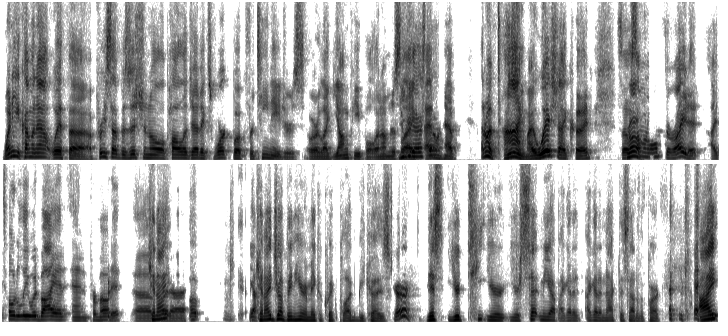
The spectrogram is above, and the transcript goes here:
when are you coming out with a, a, presuppositional apologetics workbook for teenagers or like young people? And I'm just you like, I don't have, I don't have time. I wish I could. So Bro. if someone wants to write it, I totally would buy it and promote it. Uh, can but, I? Uh, oh, yeah. Can I jump in here and make a quick plug because sure this you're t- you're you're setting me up. I gotta I gotta knock this out of the park. okay. I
